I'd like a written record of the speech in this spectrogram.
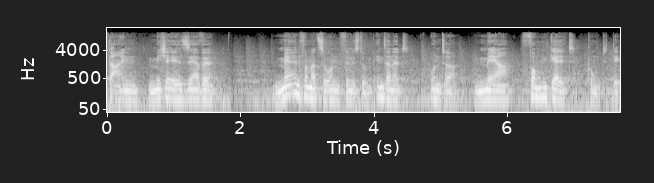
Dein Michael Serve. Mehr Informationen findest du im Internet unter mehrvomgeld.de.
